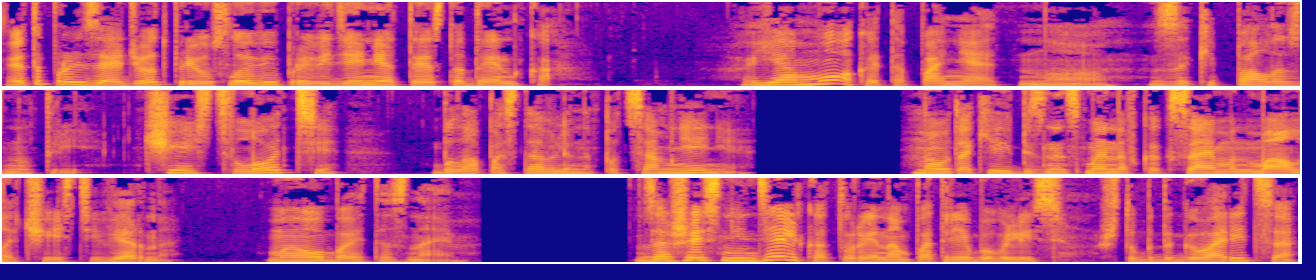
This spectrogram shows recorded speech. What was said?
Это произойдет при условии проведения теста ДНК. Я мог это понять, но закипал изнутри. Честь Лотти была поставлена под сомнение. Но у таких бизнесменов, как Саймон, мало чести, верно? Мы оба это знаем. За шесть недель, которые нам потребовались, чтобы договориться,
